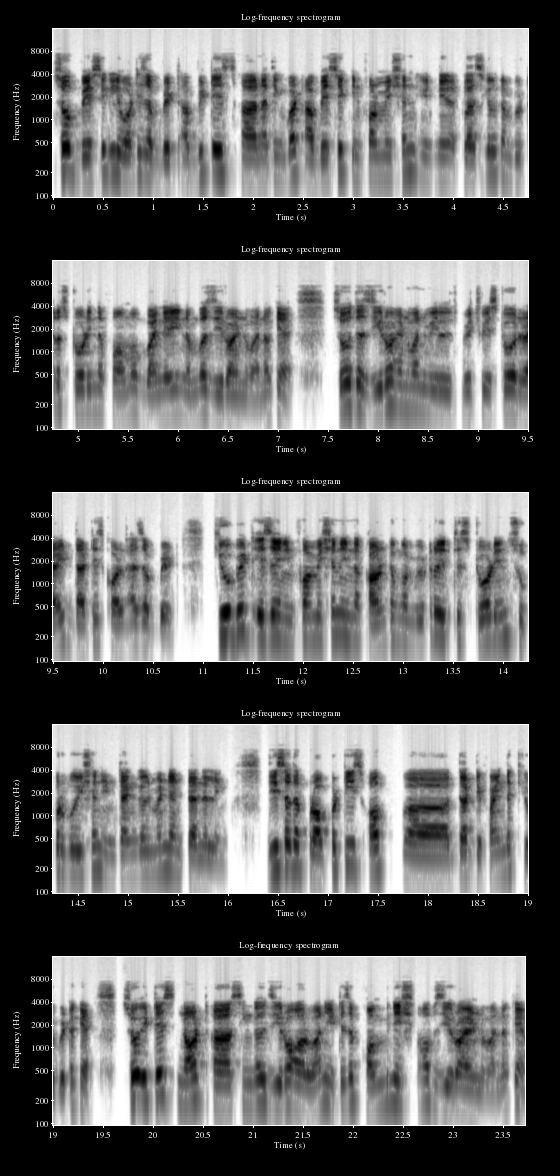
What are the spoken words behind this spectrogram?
So basically basically what is a bit? A bit is uh, nothing but a basic information in a classical computer stored in the form of binary numbers 0 and 1 okay? So the 0 and 1 will which we store right that is called as a bit. Qubit is an information in a quantum computer. It is stored in superposition entanglement and tunneling. These are the properties of uh, that define the qubit okay? So it is not a single 0 or 1 it is a combination of 0 and 1 okay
